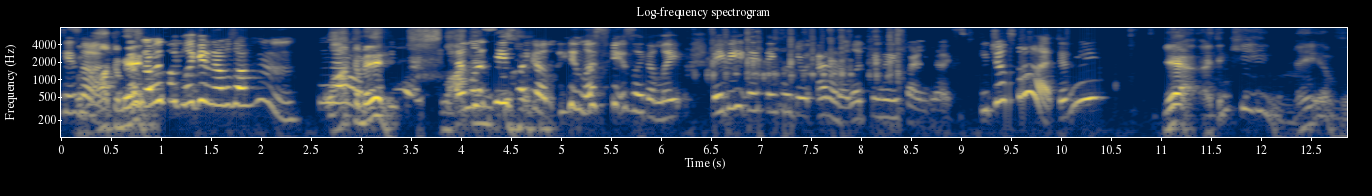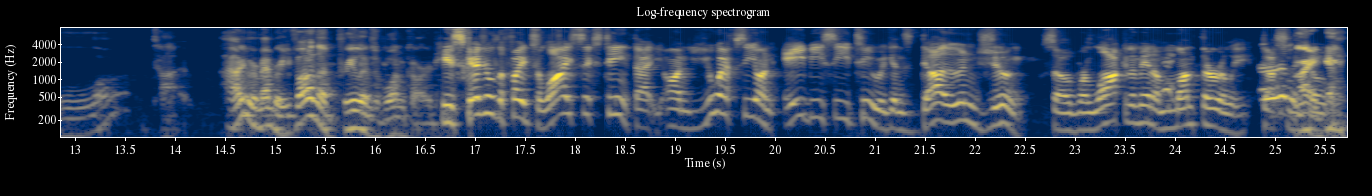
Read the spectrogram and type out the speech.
he's Well, not. lock him in. I was like looking, and I was like, hmm. Lock no, him in. Lock Unless him he's in. like a, unless he's like a late. Maybe they think we're doing. I don't know. Let's see what he's fighting next. He just fought, didn't he? Yeah, I think he may have lost. I don't even remember. He fought on the prelims of one card. He's scheduled to fight July 16th at, on UFC on ABC 2 against Da Un Jung. So we're locking him in a month early. Dustin All right, Jacoby. get,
